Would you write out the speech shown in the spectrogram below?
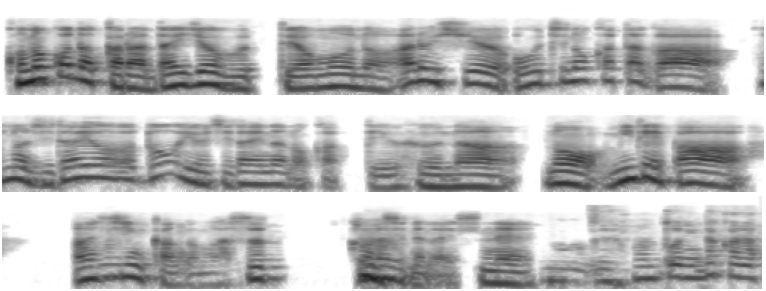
この子だから大丈夫って思うのは、ある種、お家の方が、この時代はどういう時代なのかっていう風なのを見れば、安心感が増すかもしれないですね。うん、本当に。だから、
